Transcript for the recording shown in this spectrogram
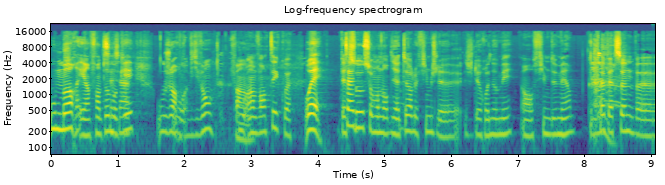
ou morts et un fantôme, C'est ok, ça. ou genre Ou- vivant. Enfin, Enfin, inventé quoi. ouais. Perso, sur mon ordinateur, le film, je l'ai je l'ai renommé en film de merde. Comme ça, personne va,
